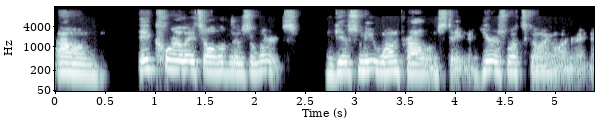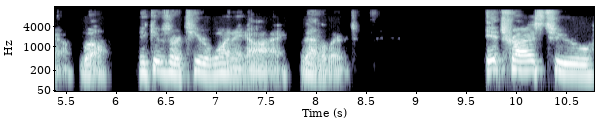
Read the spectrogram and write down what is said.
Um, it correlates all of those alerts and gives me one problem statement. Here's what's going on right now. Well, it gives our tier one AI that alert. It tries to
